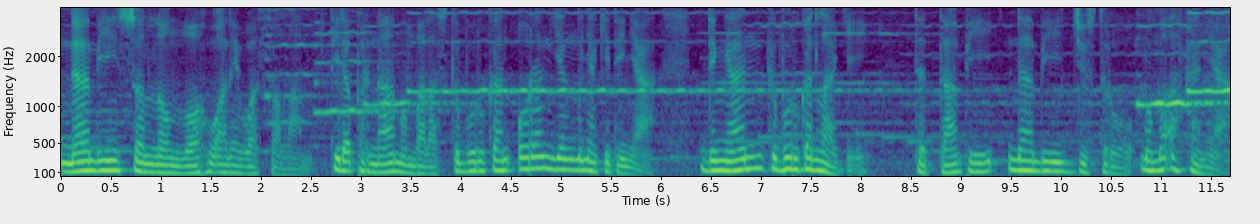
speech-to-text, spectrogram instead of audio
Nabi Shallallahu Alaihi Wasallam tidak pernah membalas keburukan orang yang menyakitinya dengan keburukan lagi tetapi Nabi justru memaafkannya.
